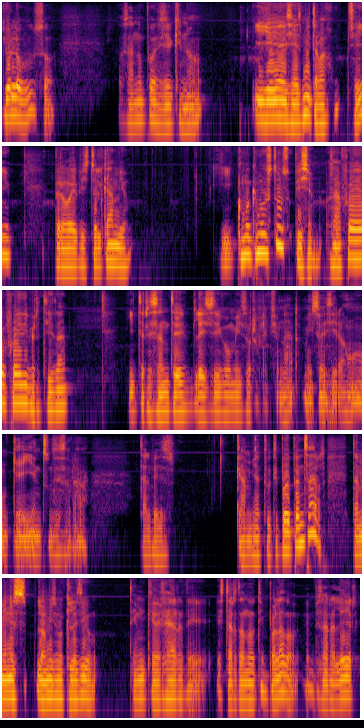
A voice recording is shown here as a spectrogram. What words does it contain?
yo lo uso. O sea, no puedo decir que no. Y ella decía, es mi trabajo, sí, pero he visto el cambio. Y como que me gustó su visión, o sea, fue, fue divertida, interesante, les digo, me hizo reflexionar, me hizo decir, oh, ok, entonces ahora tal vez cambia tu tipo de pensar. También es lo mismo que les digo, tengo que dejar de estar dando tiempo al lado, empezar a leer,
